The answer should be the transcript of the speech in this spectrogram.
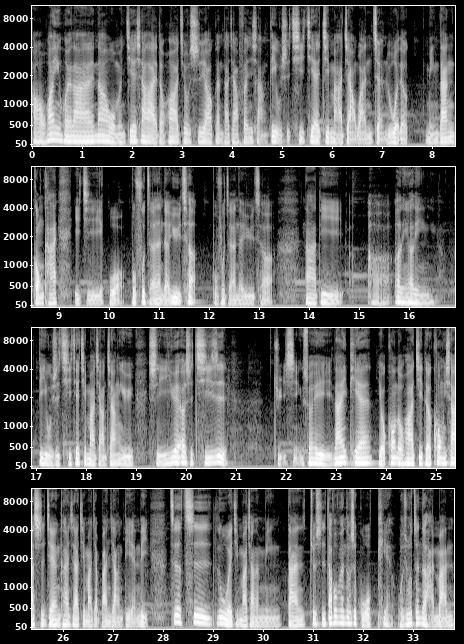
好，欢迎回来。那我们接下来的话，就是要跟大家分享第五十七届金马奖完整入围的名单公开，以及我不负责任的预测。不负责任的预测。那第呃二零二零第五十七届金马奖将于十一月二十七日举行，所以那一天有空的话，记得空一下时间看一下金马奖颁奖典礼。这次入围金马奖的名单，就是大部分都是国片。我说真的，还蛮……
